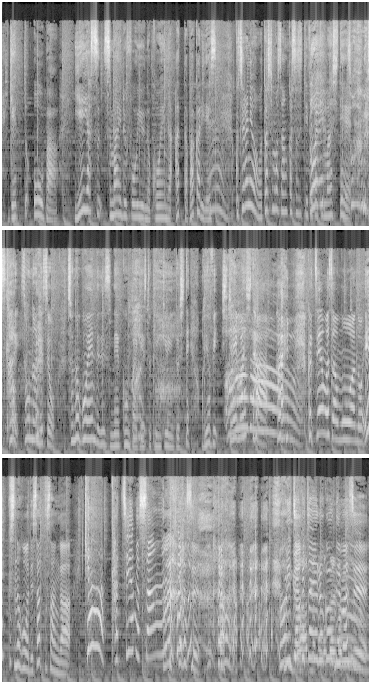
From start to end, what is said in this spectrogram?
「ゲットオーバー家康スマイルフォーユーの公演があったばかりです、こちらには私も参加させてい。ただきましてそうなんですか、はい、そうなんですよ。そのご縁でですね、今回ゲスト研究員としてお呼びしちゃいました。ははい。い、勝山さんもあの X の方でサットさんがキャー勝山さんって来てます。めちゃくちゃ喜んでます。で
